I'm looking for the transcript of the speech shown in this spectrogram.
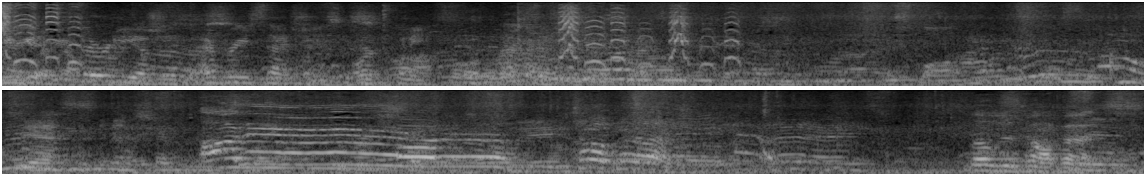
You get 30 of them every session, or 24. Yes. Love the top hats.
